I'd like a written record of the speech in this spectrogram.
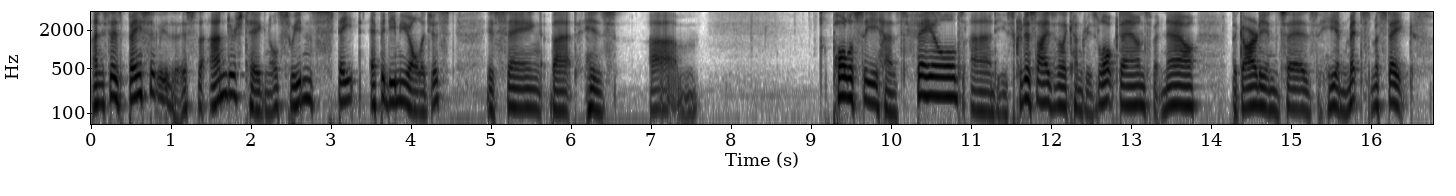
And it says basically this that Anders Tegnell, Sweden's state epidemiologist, is saying that his um, policy has failed and he's criticized other countries' lockdowns, but now The Guardian says he admits mistakes.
